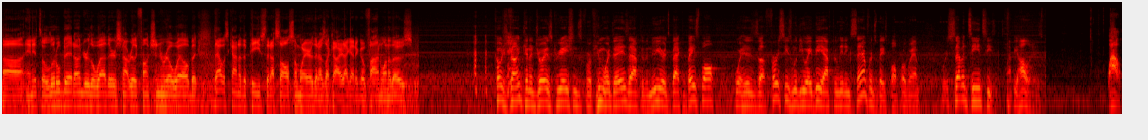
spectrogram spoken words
uh, and it's a little bit under the weather. It's not really functioning real well, but that was kind of the piece that I saw somewhere that I was like, all right, I got to go find one of those. Coach Dunn can enjoy his creations for a few more days after the new year. It's back to baseball for his uh, first season with UAB after leading Samford's baseball program for 17 seasons. Happy holidays. Wow,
